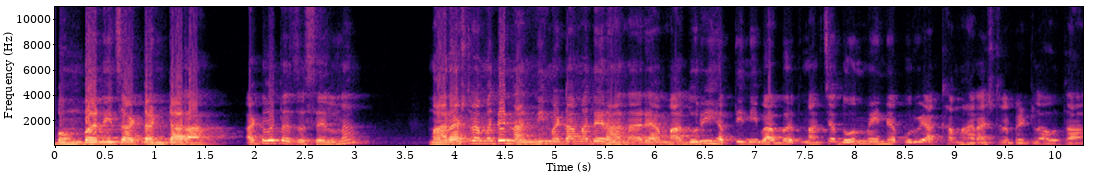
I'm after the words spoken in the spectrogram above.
बंबानीचा टंटारा आठवतच असेल ना? महाराष्ट्रामध्ये नान्नी मठामध्ये राहणाऱ्या माधुरी हत्तीनीबाबत मागच्या दोन महिन्यापूर्वी अख्खा महाराष्ट्र पेटला होता.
